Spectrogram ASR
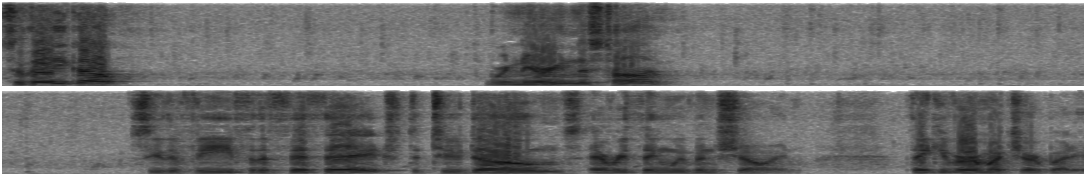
So there you go. We're nearing this time. See the V for the fifth age, the two domes, everything we've been showing. Thank you very much, everybody.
